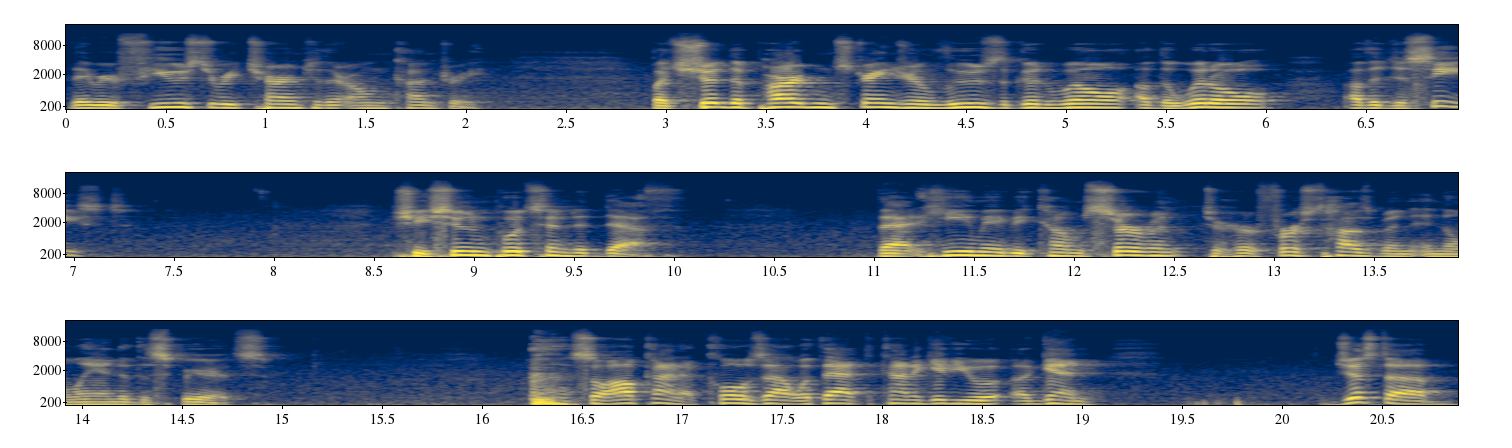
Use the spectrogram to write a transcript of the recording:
they refuse to return to their own country. But should the pardoned stranger lose the goodwill of the widow of the deceased, she soon puts him to death, that he may become servant to her first husband in the land of the spirits. so I'll kind of close out with that to kind of give you, again, just a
